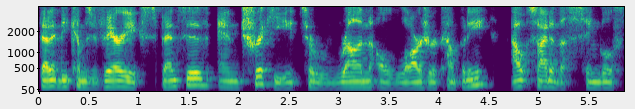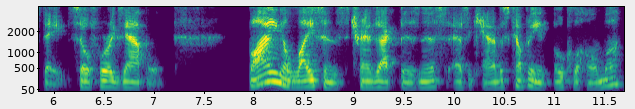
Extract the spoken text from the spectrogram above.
that it becomes very expensive and tricky to run a larger company outside of a single state. So, for example, buying a license to transact business as a cannabis company in Oklahoma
